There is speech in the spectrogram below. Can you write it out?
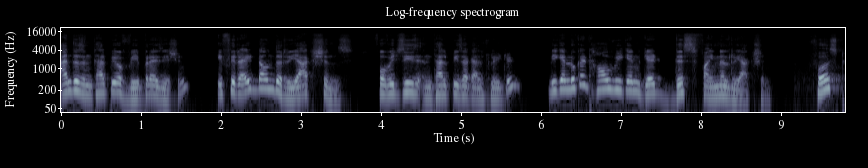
and this enthalpy of vaporization, if we write down the reactions for which these enthalpies are calculated, we can look at how we can get this final reaction. First,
